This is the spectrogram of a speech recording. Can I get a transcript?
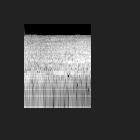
Yeah.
